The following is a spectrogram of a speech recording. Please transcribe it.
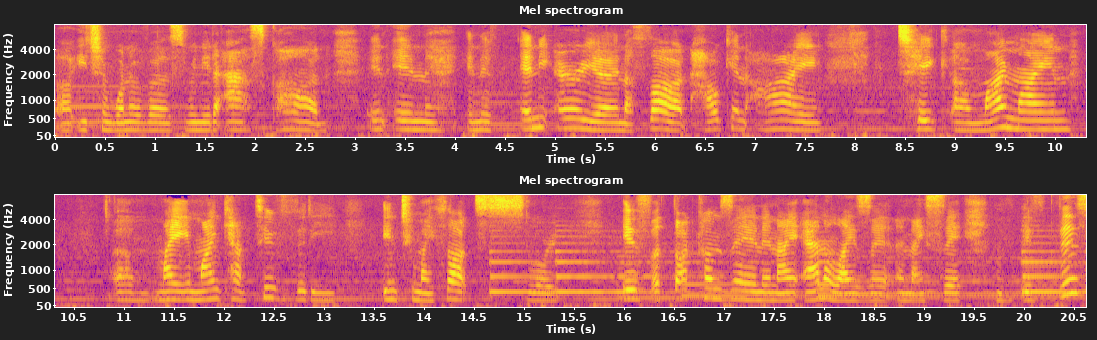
uh, each and one of us we need to ask god in in in if any area in a thought how can i take uh, my mind um, my mind captivity into my thoughts lord? If a thought comes in and i analyze it and i say if this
